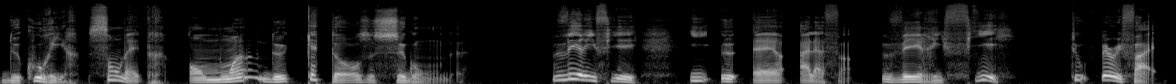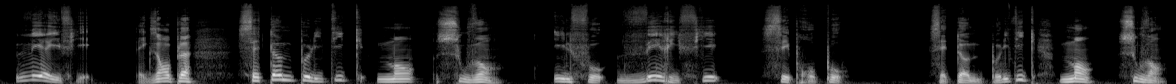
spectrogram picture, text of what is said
de courir 100 mètres en moins de 14 secondes. Vérifier. I-E-R à la fin. Vérifier. To verify. Vérifier. Exemple. Cet homme politique ment souvent. Il faut vérifier ses propos. Cet homme politique ment souvent.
